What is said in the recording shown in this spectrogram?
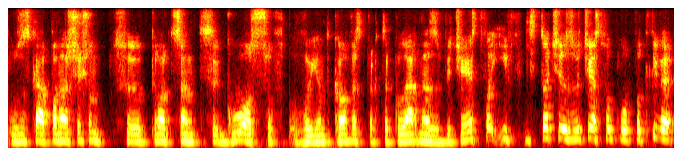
uzyskała ponad 60% głosów. Wyjątkowe, spektakularne zwycięstwo i w istocie zwycięstwo kłopotliwe,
